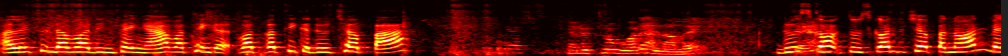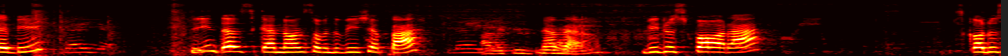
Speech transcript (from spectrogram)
Alexander, vad din pengar? Vad, tänker, vad, vad tycker du köpa? Kan du prova den, Alex? Du ska, du ska inte köpa någon, baby? Nej. Du inte önskar någon som du vill köpa? Alex, vill du prova Nej, men, Vill du spara? Ska du?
